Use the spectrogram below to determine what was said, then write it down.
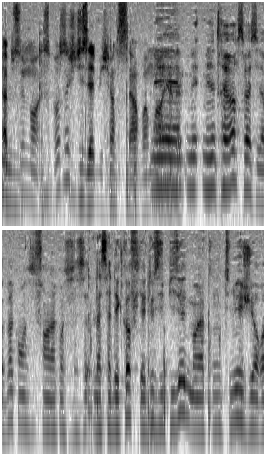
absolument. C'est pour ça que je disais à Bichard, ça sert vraiment à rien. Mais, mais, notre erreur, c'est vrai, pas quand enfin, on a commencé la salle des coffres il y a deux épisodes, mais on a continué genre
